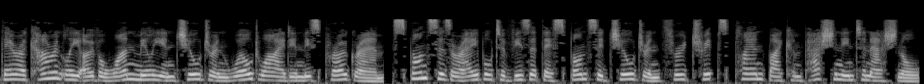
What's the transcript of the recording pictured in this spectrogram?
There are currently over 1 million children worldwide in this program. Sponsors are able to visit their sponsored children through trips planned by Compassion International.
